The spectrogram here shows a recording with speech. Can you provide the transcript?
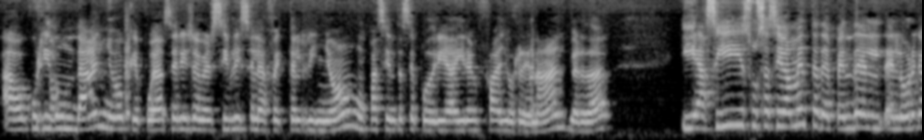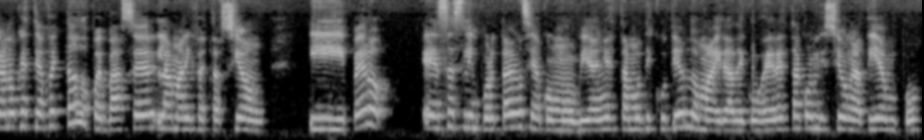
ha ocurrido un daño que pueda ser irreversible y se le afecta el riñón. Un paciente se podría ir en fallo renal, ¿verdad? Y así sucesivamente, depende del órgano que esté afectado, pues va a ser la manifestación. Y, pero esa es la importancia, como bien estamos discutiendo, Mayra, de coger esta condición a tiempo,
